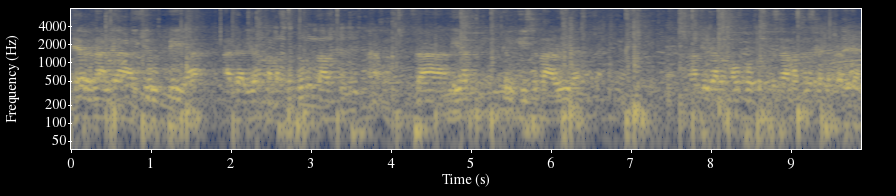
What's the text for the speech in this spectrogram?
Hernanda ya. Ada lihat nomor 10 tahun saya lihat tinggi sekali ya. Nanti kalau mau foto bersama selesai kalian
